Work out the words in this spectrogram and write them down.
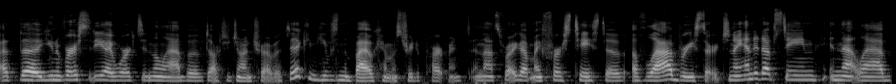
at the university, I worked in the lab of Dr. John Trevithick, and he was in the biochemistry department. And that's where I got my first taste of, of lab research. And I ended up staying in that lab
